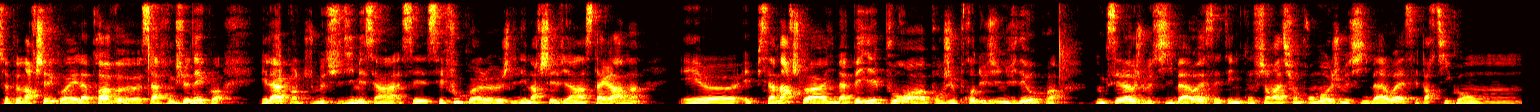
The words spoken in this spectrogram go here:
ça peut marcher quoi. Et la preuve, euh, ça a fonctionné quoi. Et là, quand je me suis dit mais c'est c'est c'est fou quoi, je l'ai démarché via Instagram. Et, euh, et puis ça marche quoi, il m'a payé pour euh, pour que je produise une vidéo quoi. Donc c'est là où je me suis dit, bah ouais, ça a été une confirmation pour moi. Je me suis dit, bah ouais, c'est parti quoi. On,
